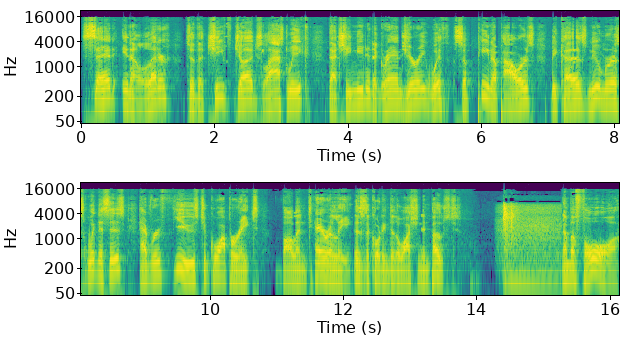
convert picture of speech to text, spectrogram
said in a letter to the chief judge last week that she needed a grand jury with subpoena powers because numerous witnesses have refused to cooperate voluntarily. This is according to the Washington Post. Number four,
